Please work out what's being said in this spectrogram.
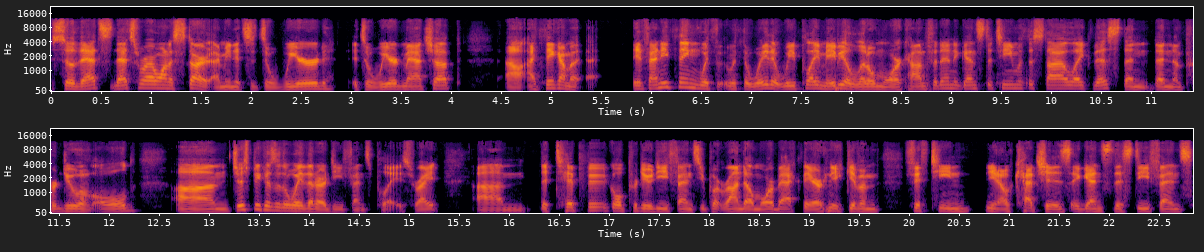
so that's that's where I want to start. I mean, it's it's a weird it's a weird matchup. Uh, I think I'm a if anything with with the way that we play, maybe a little more confident against a team with a style like this than than the Purdue of old um, just because of the way that our defense plays, right? Um, the typical Purdue defense, you put Rondale Moore back there and you give him 15, you know, catches against this defense,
